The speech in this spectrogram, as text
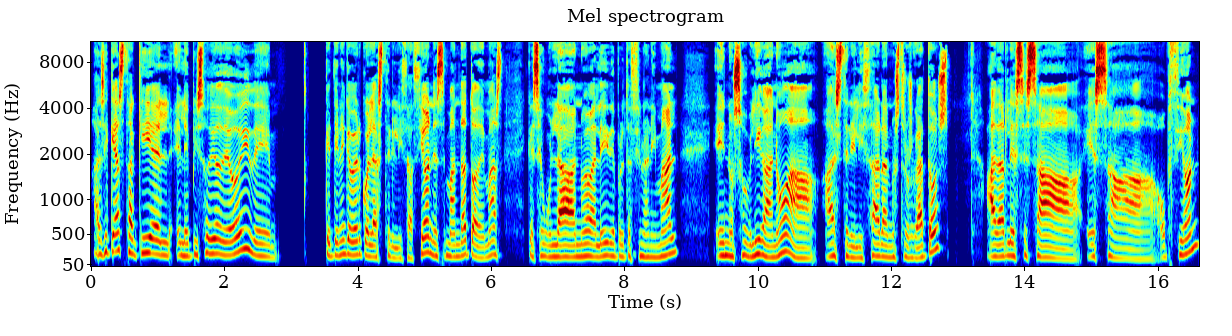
Así que hasta aquí el, episodio de hoy de que tiene que ver con la esterilización, ese mandato además que según la nueva ley de protección animal eh, nos obliga ¿no? a, esterilizar a nuestros gatos, a darles esa, esa opción.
